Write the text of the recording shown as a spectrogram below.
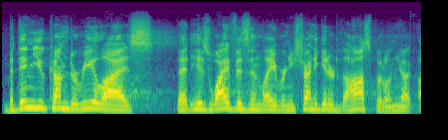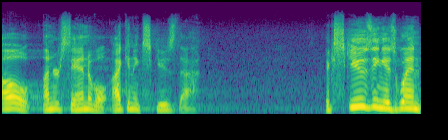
but then you come to realize that his wife is in labor and he's trying to get her to the hospital, and you're like, oh, understandable. I can excuse that. Excusing is when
